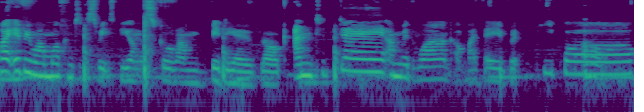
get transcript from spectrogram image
Hi everyone, welcome to this week's Beyond the School Run video vlog. And today I'm with one of my favourite people. Oh.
